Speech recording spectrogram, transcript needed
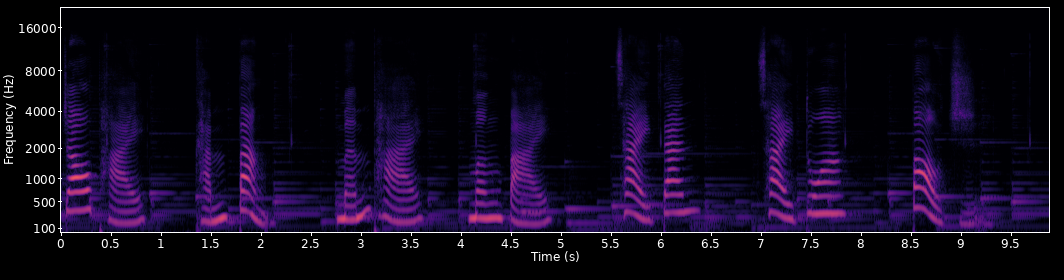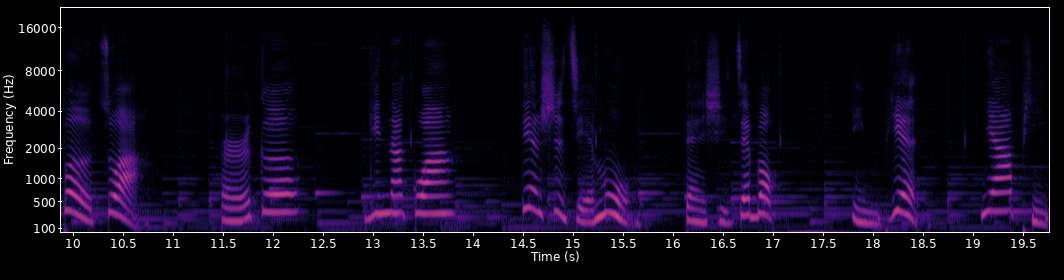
招牌。看棒、门牌、门牌、菜单、菜单、报纸、报纸、儿歌、囡仔歌、电视节目、电视节目、影片、影片，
